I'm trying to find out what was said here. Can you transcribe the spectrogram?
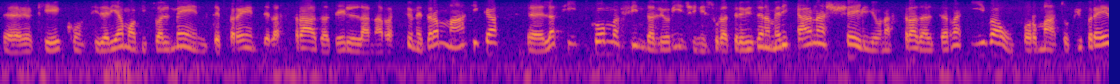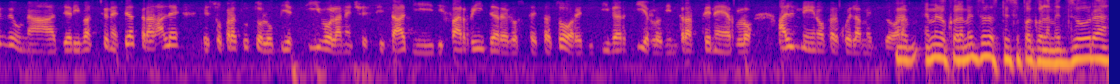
eh, che consideriamo abitualmente prende la strada della narrazione drammatica, eh, la sitcom fin dalle origini sulla televisione americana sceglie una strada alternativa, un formato più breve, una derivazione teatrale e soprattutto l'obiettivo, la necessità di, di far ridere lo spettatore, di divertirlo, di intrattenerlo almeno per quella mezz'ora. Eh, Almeno quella mezz'ora, spesso poi quella mezz'ora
